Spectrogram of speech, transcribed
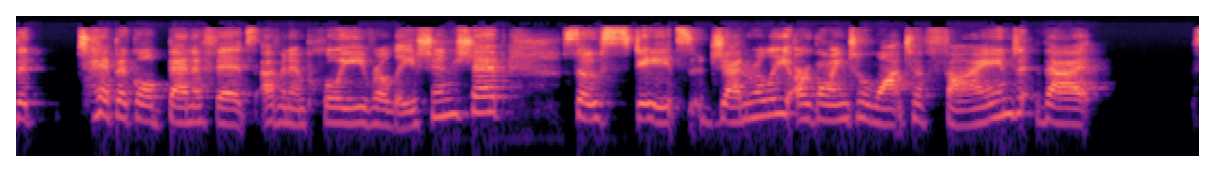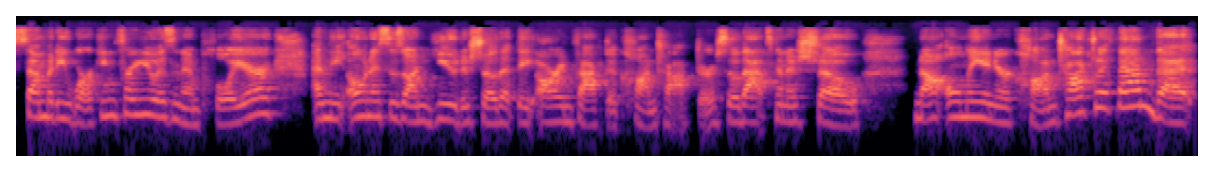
the typical benefits of an employee relationship. So, states generally are going to want to find that somebody working for you as an employer and the onus is on you to show that they are in fact a contractor so that's going to show not only in your contract with them that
